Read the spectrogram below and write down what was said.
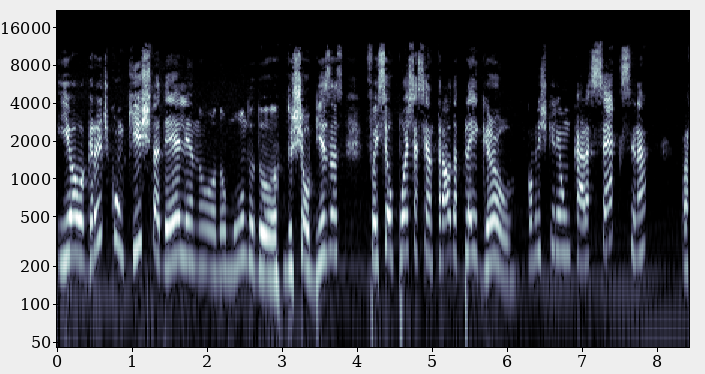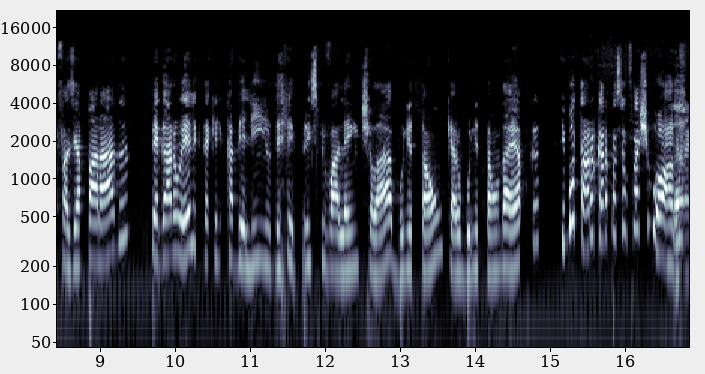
E a grande conquista dele no, no mundo do, do show business foi ser o pôster central da Playgirl. Como eles queriam um cara sexy, né? Pra fazer a parada, pegaram ele, que tem aquele cabelinho dele, príncipe valente lá, bonitão, que era o bonitão da época, e botaram o cara pra ser o Flash Gordon, né? Né?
